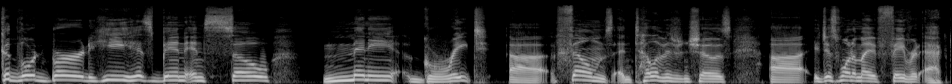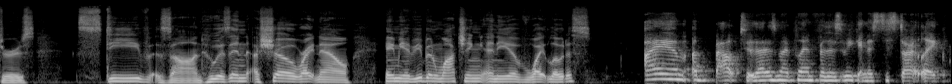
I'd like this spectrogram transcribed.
good Lord Bird, he has been in so many great uh, films and television shows. Uh, just one of my favorite actors, Steve Zahn, who is in a show right now. Amy, have you been watching any of White Lotus? I am about to. That is my plan for this weekend is to start like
